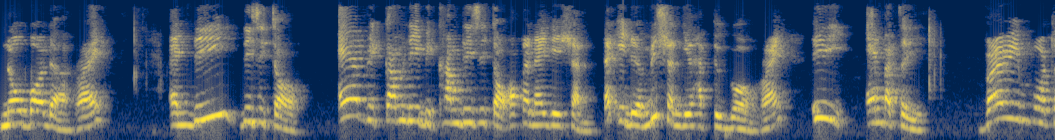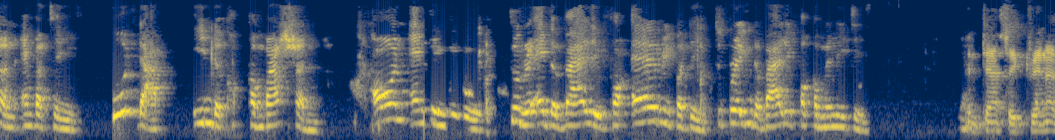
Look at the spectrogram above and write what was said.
no border, right? And D, digital. Every company become digital organization. That is the mission you have to go, right? E, empathy. Very important empathy. Put that in the combustion on anything we do to create the value for everybody, to bring the value for communities. Fantastic, Trina.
